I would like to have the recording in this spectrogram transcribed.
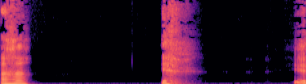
Uh huh. Yeah. yeah.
